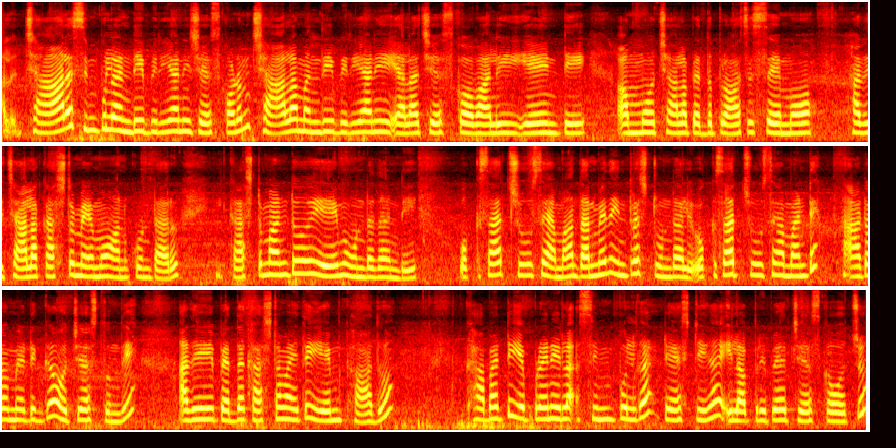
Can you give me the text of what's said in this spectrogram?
అలా చాలా సింపుల్ అండి బిర్యానీ చేసుకోవడం. చాలామంది బిర్యానీ ఎలా చేసుకోవాలి ఏంటి అమ్మో చాలా పెద్ద ప్రాసెస్ ఏమో అది చాలా కష్టమేమో అనుకుంటారు. ఈ కష్టం అంటూ ఏమి ఉండదండి. ఒక్కసారి చూసామా దాని మీద ఇంట్రెస్ట్ ఉండాలి. ఒక్కసారి చూసామంటే ఆటోమేటిక్గా వచ్చేస్తుంది. అది పెద్ద కష్టం అయితే ఏం కాదు. కాబట్టి ఎప్పుడైనా ఇలా సింపుల్గా టేస్టీగా ఇలా ప్రిపేర్ చేసుకోవచ్చు.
